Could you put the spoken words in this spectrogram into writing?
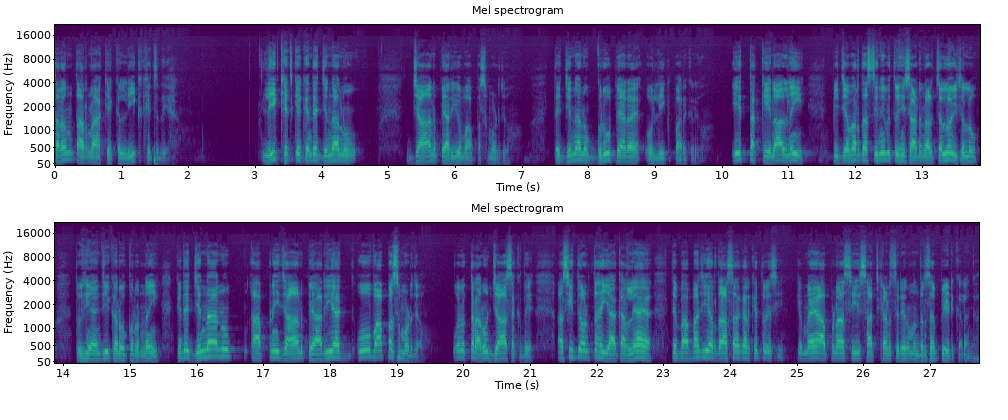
ਤਰਨ ਤਾਰਨ ਆ ਕੇ ਇੱਕ ਲੀਕ ਖਿੱਚਦੇ ਆ। ਲੀਕ ਖਿੱਚ ਕੇ ਕਹਿੰਦੇ ਜਿਨ੍ਹਾਂ ਨੂੰ ਜਾਨ ਪਿਆਰੀ ਉਹ ਵਾਪਸ ਮੁੜ ਜਾਓ ਤੇ ਜਿਨ੍ਹਾਂ ਨੂੰ ਗੁਰੂ ਪਿਆਰਾ ਹੈ, ਉਹ ਲੀਕ ਪਾਰ ਕਰਿਓ। ਇਹ ਧੱਕੇ ਨਾਲ ਨਹੀਂ ਵੀ ਜ਼ਬਰਦਸਤੀ ਨਹੀਂ ਵੀ ਤੁਸੀਂ ਸਾਡੇ ਨਾਲ ਚੱਲੋ ਹੀ ਚੱਲੋ, ਤੁਸੀਂ ਇੰਜ ਹੀ ਕਰੋ ਕਰੋ, ਨਹੀਂ। ਕਹਿੰਦੇ ਜਿਨ੍ਹਾਂ ਨੂੰ ਆਪਣੀ ਜਾਨ ਪਿਆਰੀ ਆ, ਉਹ ਵਾਪਸ ਮੁੜ ਜਾਓ। ਉਹ ਘਰਾਂ ਨੂੰ ਜਾ ਸਕਦੇ ਅਸੀਂ ਤੇ ਹੁਣ ਤਹਈਆ ਕਰ ਲਿਆ ਹੈ ਤੇ ਬਾਬਾ ਜੀ ਅਰਦਾਸਾਂ ਕਰਕੇ ਤੁਰੇ ਸੀ ਕਿ ਮੈਂ ਆਪਣਾ ਸੀ ਸੱਚਖੰਡ ਸ੍ਰੀ ਹਰਿਮੰਦਰ ਸਾਹਿਬ ਭੇਟ ਕਰਾਂਗਾ।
